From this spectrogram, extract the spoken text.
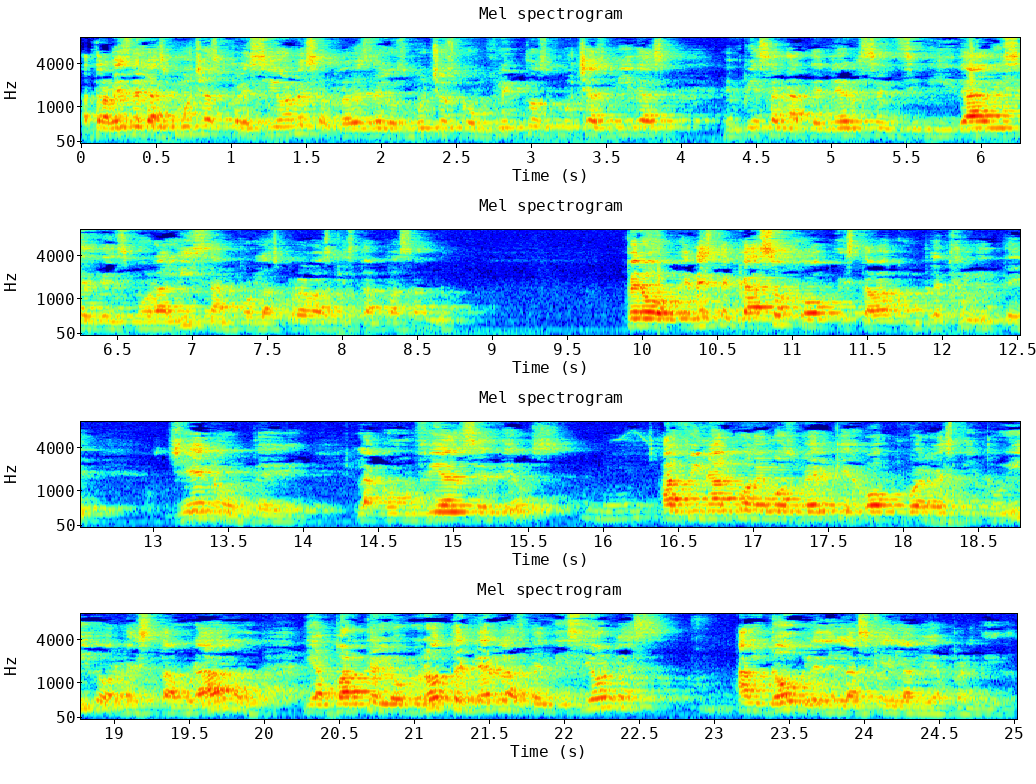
A través de las muchas presiones, a través de los muchos conflictos, muchas vidas empiezan a tener sensibilidad y se desmoralizan por las pruebas que están pasando. Pero en este caso Job estaba completamente lleno de la confianza en Dios. Al final podemos ver que Job fue restituido, restaurado y aparte logró tener las bendiciones al doble de las que él había perdido.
